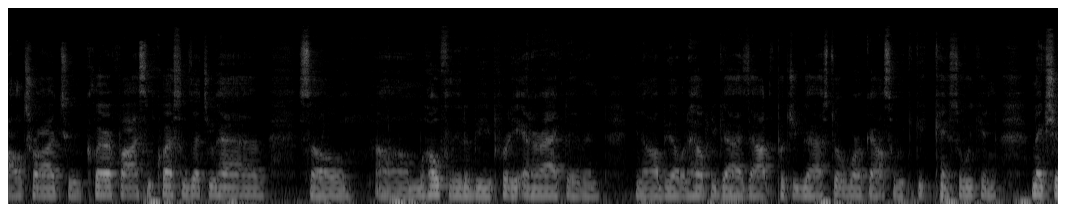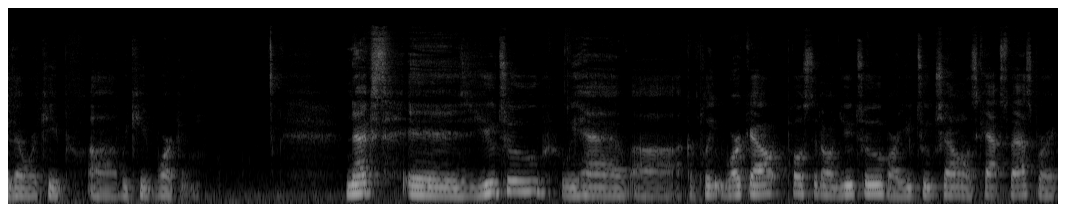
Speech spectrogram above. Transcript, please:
I'll try to clarify some questions that you have. So um, hopefully it'll be pretty interactive, and you know I'll be able to help you guys out, put you guys through a workout, so we can so we can make sure that we keep uh, we keep working. Next is YouTube. We have uh, a complete workout posted on YouTube. Our YouTube channel is Caps Fast Break,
